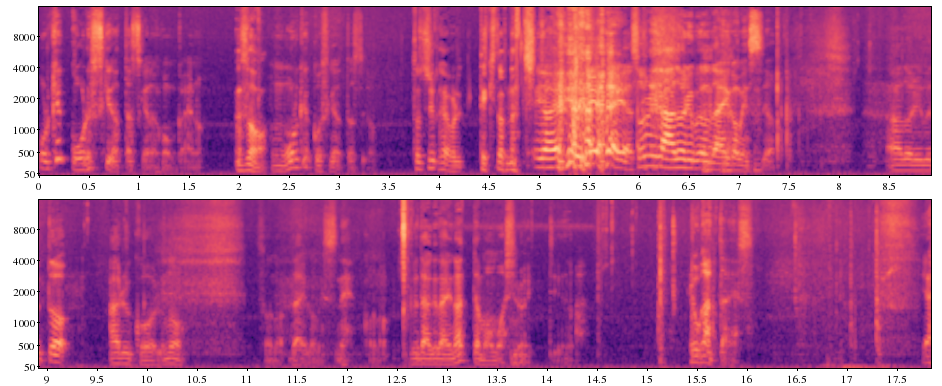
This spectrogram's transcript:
俺結構俺好きだったっすけどね今回の。そううん俺結構好きだったっすよ。途中から俺適当になっちいゃっやいやいやいやいやそれがアドリブの醍醐味ですよ。アドリブとアルコールのその醍醐味ですね。このグダグダになっても面白いっていうのは。よかったです。いや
